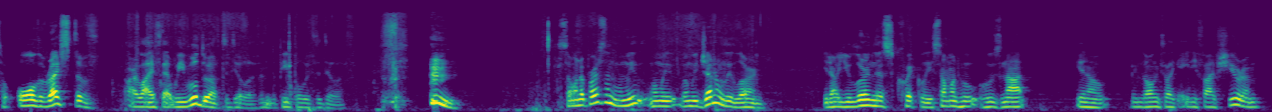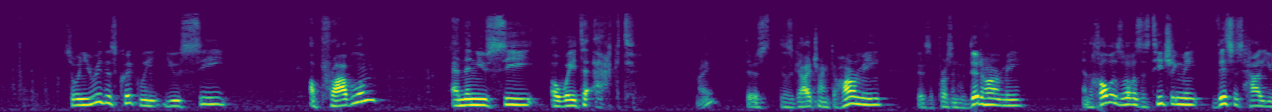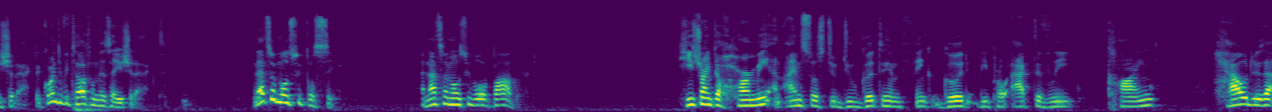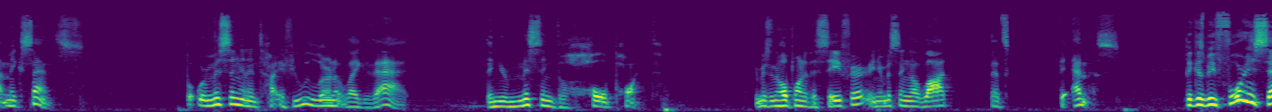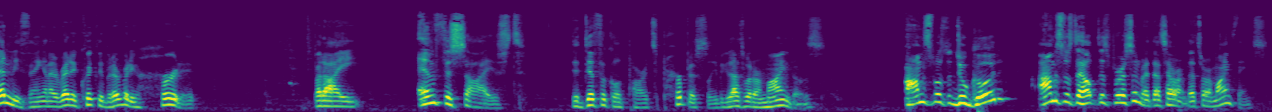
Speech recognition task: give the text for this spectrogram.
to all the rest of our life that we will do have to deal with and the people we have to deal with. so when a person, when we, when we, when we generally learn, you know, you learn this quickly. Someone who, who's not, you know, been going to like 85 shiurim. So when you read this quickly, you see a problem and then you see a way to act, right? There's, there's a guy trying to harm me. There's a person who did harm me. And the Chovos Vavos is teaching me, this is how you should act. According to Bitachon, this is how you should act. And that's what most people see. And that's why most people are bothered. He's trying to harm me, and I'm supposed to do good to him, think good, be proactively kind. How does that make sense? But we're missing an entire, if you learn it like that, then you're missing the whole point. You're missing the whole point of the Sefer, and you're missing a lot that's the emes. Because before he said anything, and I read it quickly, but everybody heard it, but I emphasized the difficult parts purposely, because that's what our mind does. I'm supposed to do good. I'm supposed to help this person, right? That's how, that's how our mind thinks.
